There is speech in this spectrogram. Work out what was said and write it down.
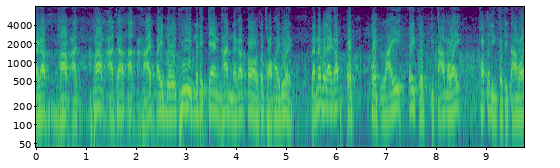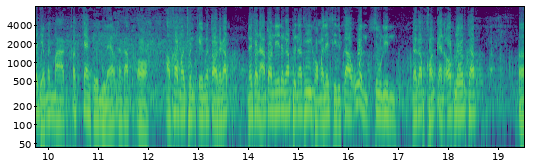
นะครับ ภาพอาจภาพอาจจะตัดหายไปโดยที่ไม่ได้แจ้งท่านนะครับ ก็ต้องขออภัยด้วย แต่ไม่เป็นไรครับกดกดไลค์เอ้ยกดติดตามเอาไว้เคาะกระดิ่งกดติดตามเอาไว้เดี๋ยวมันมาก็แจ้งเตือนอยู่แล้วนะครับก็เอาเข้ามาชมเกมกันต่อนะครับ ในสนามตอนนี้นะครับเป็นหน้าที่ของหมายเลข 49 อ้วนสุรินนะครับขอนแก่นออฟโรดครับเอ่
